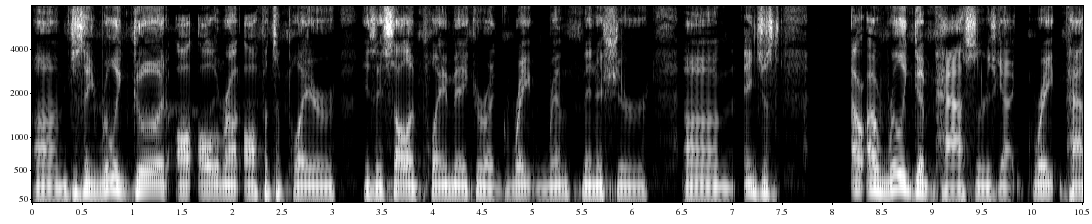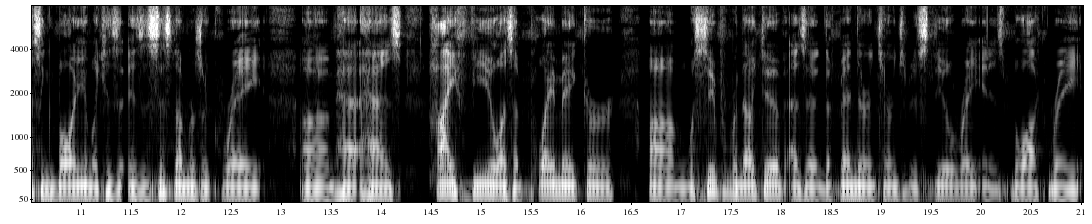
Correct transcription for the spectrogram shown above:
um, just a really good all, all around offensive player. He's a solid playmaker, a great rim finisher, um, and just a, a really good passer. He's got great passing volume. Like his, his assist numbers are great. Um, ha- has high feel as a playmaker. Um, was super productive as a defender in terms of his steal rate and his block rate.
